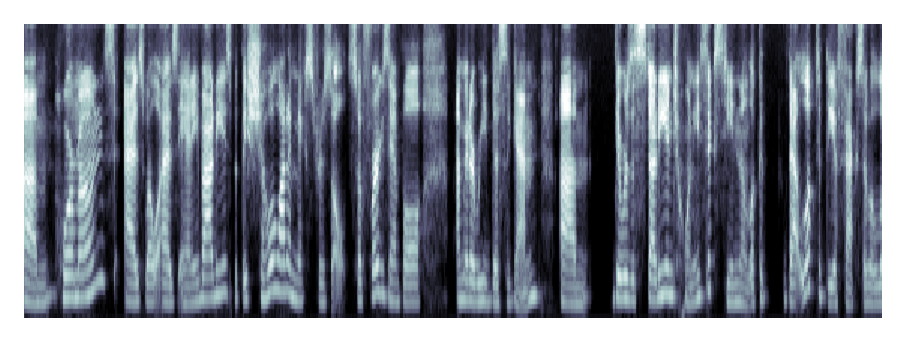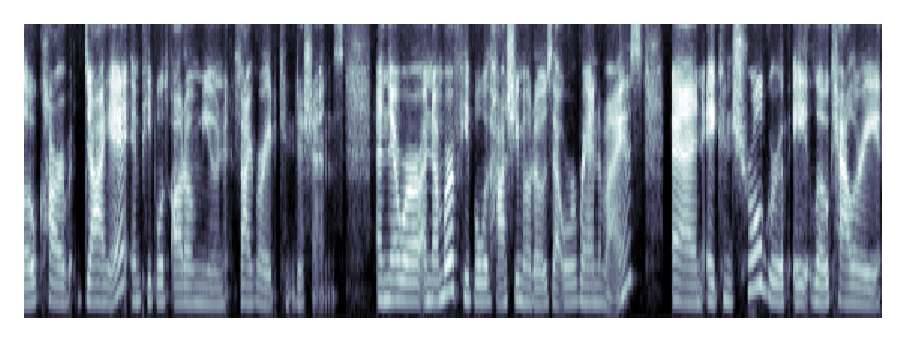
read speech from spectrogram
um, hormones as well as antibodies, but they show a lot of mixed results. So, for example, I'm going to read this again. Um, there was a study in 2016 that looked at that looked at the effects of a low carb diet in people with autoimmune thyroid conditions. And there were a number of people with Hashimoto's that were randomized, and a control group ate low calorie,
